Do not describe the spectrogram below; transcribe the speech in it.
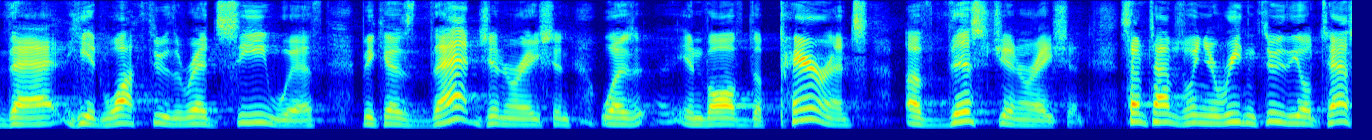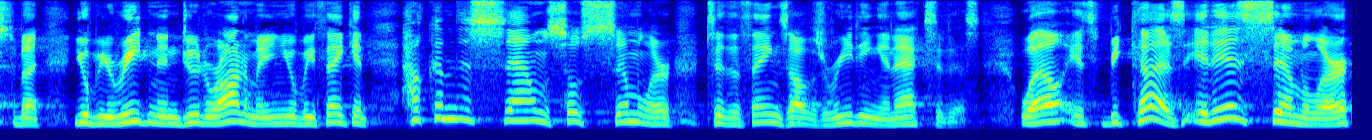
that he had walked through the Red Sea with, because that generation was involved the parents of this generation. Sometimes when you're reading through the Old Testament, you'll be reading in Deuteronomy and you'll be thinking, how come this sounds so similar to the things I was reading in Exodus? Well, it's because it is similar.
